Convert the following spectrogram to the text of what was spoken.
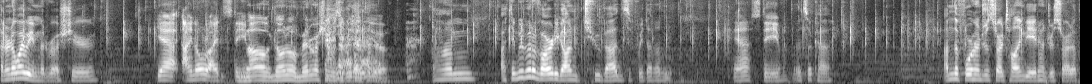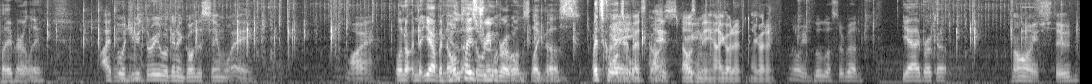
I don't know why we mid rushed here. Yeah, I know, right, Steve? No, no, no. Mid rushing was a good idea. Um, I think we would have already gotten two beds if we didn't. Yeah, Steve. But it's okay. I'm the 400 star telling the 800 star to play, apparently. I thought you three were gonna go the same way. Why? Well, no, no yeah, but no one plays Dream were Grove ones like them. this. It's cool. Yeah, It's cool. bed's gone. Nice, That was me. I got it. I got it. No, he blew lost their bed. Yeah, I broke up. Nice, dude.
